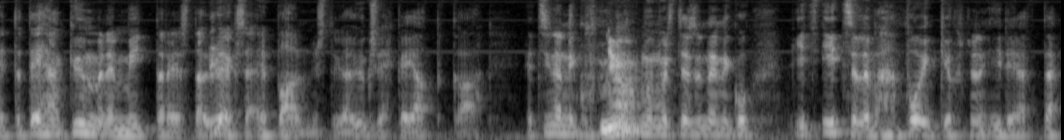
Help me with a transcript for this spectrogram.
että tehdään kymmenen mittareista yhdeksän epäonnistuu ja yksi ehkä jatkaa. Et siinä niinku, mun mielestä se niinku itselle vähän poikkeuksellinen idea, että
